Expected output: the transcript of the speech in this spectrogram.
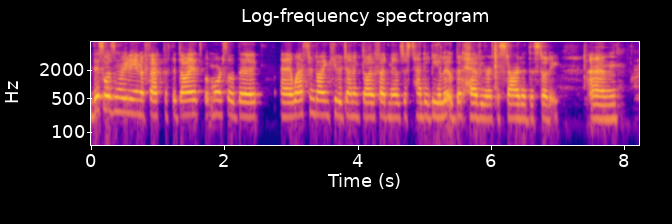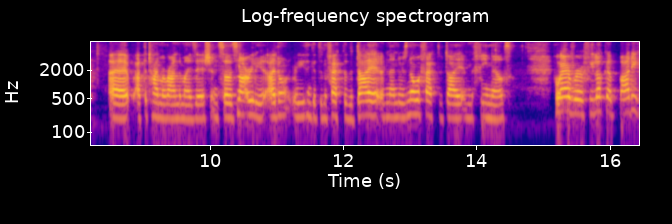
This wasn't really an effect of the diets, but more so the uh, Western diet and ketogenic diet fed males just tended to be a little bit heavier at the start of the study. Um, uh, at the time of randomization. So it's not really, I don't really think it's an effect of the diet, and then there's no effect of diet in the females. However, if we look at body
